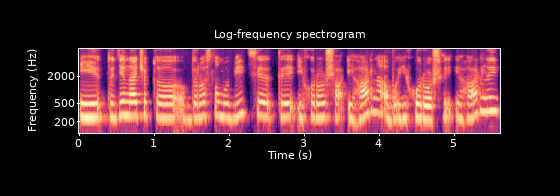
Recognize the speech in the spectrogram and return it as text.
І тоді, начебто, в дорослому віці ти і хороша, і гарна, або і хороший, і гарний,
